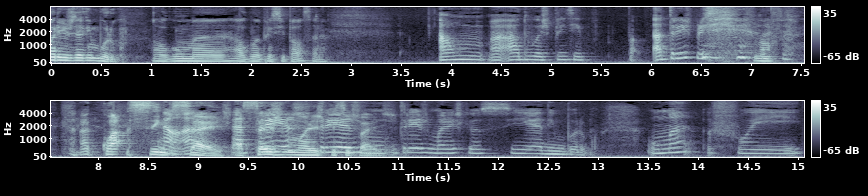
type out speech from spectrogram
Memórias de Edimburgo. Alguma, alguma principal, Sara? Há, um, há, há duas princípios. Há três princípios. Não. Há quatro, cinco, seis. Há, seis três- memórias três, principais. Três memórias que eu associei a Edimburgo. Uma foi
